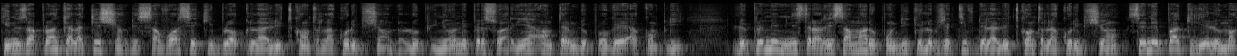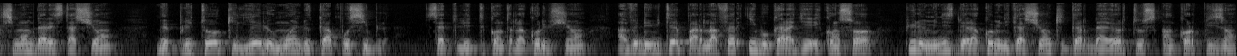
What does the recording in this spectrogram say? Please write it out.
qui nous apprend qu'à la question de savoir ce qui bloque la lutte contre la corruption dans l'opinion ne perçoit rien en termes de progrès accomplis, le Premier ministre a récemment répondu que l'objectif de la lutte contre la corruption, ce n'est pas qu'il y ait le maximum d'arrestations, mais plutôt qu'il y ait le moins de cas possible. Cette lutte contre la corruption avait débuté par l'affaire Ibou et consorts, puis le ministre de la Communication qui garde d'ailleurs tous encore prison.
